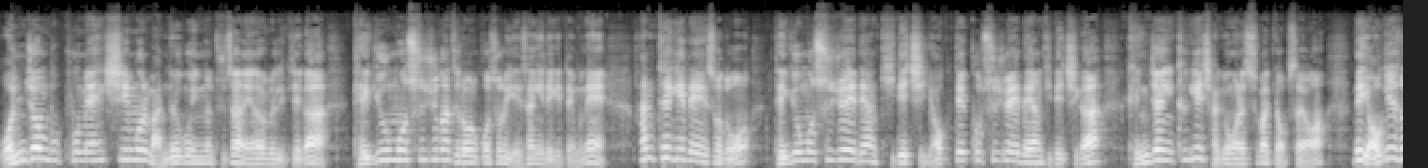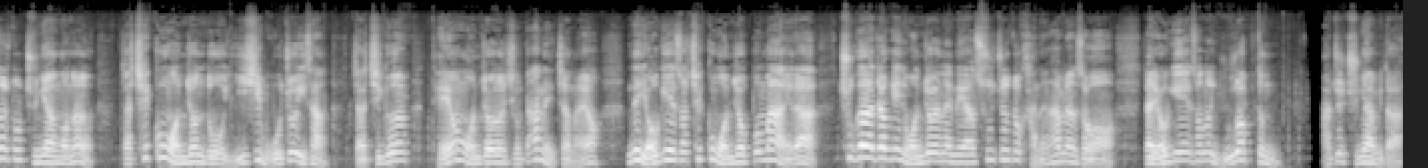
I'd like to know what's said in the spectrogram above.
원전 부품의 핵심을 만들고 있는 두산 에너빌리티가 대규모 수주가 들어올 것으로 예상이 되기 때문에 한택에 대해서도 대규모 수주에 대한 기대치, 역대급 수주에 대한 기대치가 굉장히 크게 작용을 할 수밖에 없어요. 근데 여기에서 또 중요한 거는 자, 체코 원전도 25조 이상. 자, 지금 대형 원전을 지금 따냈잖아요. 근데 여기에서 체코 원전뿐만 아니라 추가적인 원전에 대한 수주도 가능하면서 자, 여기에서는 유럽 등 아주 중요합니다.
